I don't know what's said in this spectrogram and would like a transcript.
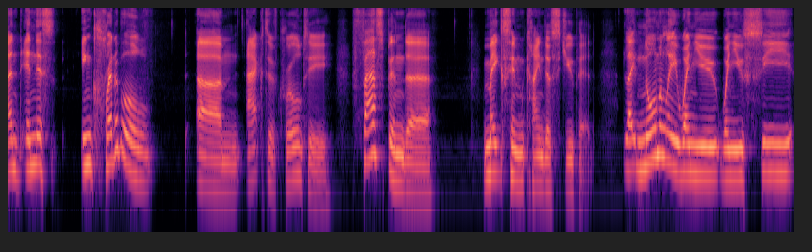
and in this incredible um, act of cruelty, Fassbinder makes him kind of stupid. Like normally, when you when you see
